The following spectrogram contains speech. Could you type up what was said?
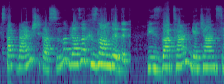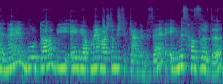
Start vermiştik aslında. Biraz daha hızlandırdık. Biz zaten geçen sene burada bir ev yapmaya başlamıştık kendimize. Evimiz hazırdı.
